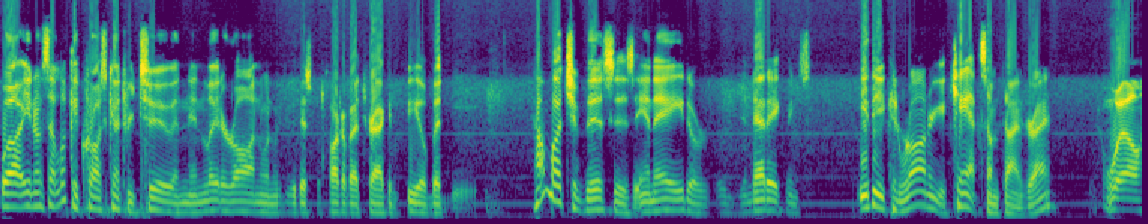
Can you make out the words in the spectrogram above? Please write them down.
Well you know as i look at cross country too and, and later on when we do this we'll talk about track and field but how much of this is innate or, or genetic? I mean, either you can run or you can't sometimes right well,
